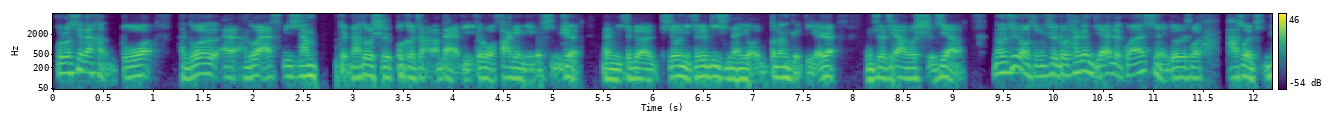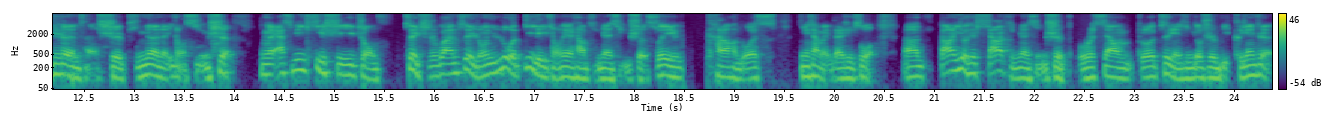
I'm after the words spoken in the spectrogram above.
或者说现在很多很多呃很多 SBT 它们本质上都是不可转让代币，就是我发给你一个凭证，那你这个只有你这个利息能有，不能给别人，你就这样就实现了。那么这种形式都是它跟 DI 的关系，也就是说它作为凭证层是凭证的一种形式，因为 SBT 是一种最直观、最容易落地的一种链上凭证形式，所以看到很多新项目也在去做。啊，当然也有些其他的凭证形式，比如说像比如最典型就是可验证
